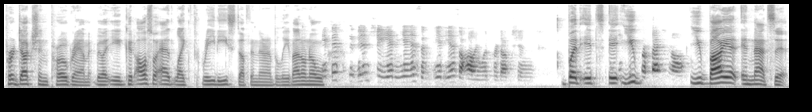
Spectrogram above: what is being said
production program but you could also add like 3d stuff in there i believe i don't know if it's DaVinci, it is a, it is a Hollywood production. But it's it It's you professional. you buy it and that's it.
